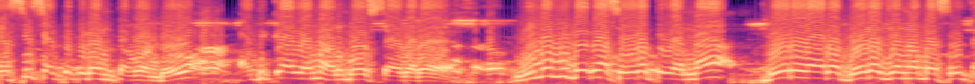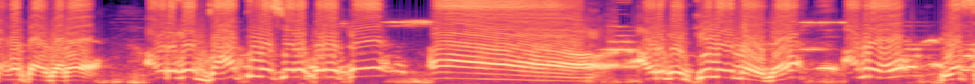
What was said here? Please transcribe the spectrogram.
ಎಸ್ ಸಿ ಸರ್ಟಿಫಿಕೇಟ್ ಅನ್ನು ತಗೊಂಡು ಅಧಿಕಾರವನ್ನು ಅನುಭವಿಸ್ತಾ ಇದ್ದಾರೆ ನಿಮಗೆ ಬೇಕಾದ ಸವಲತ್ತುಗಳನ್ನ ಬೇರೆ ಯಾರೋ ಬೇರೆ ಜನ ಹೆಸರು ತಗೋತಾ ಇದ್ದಾರೆ. ಅವರಿಗೆ ಜಾತಿ ಹೆಸರು ಕೊಡಕ್ಕೆ ಅವರಿಗೆ ಕೀಳಿಮೆ ಇದೆ ಆದ್ರೆ ಎಸ್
